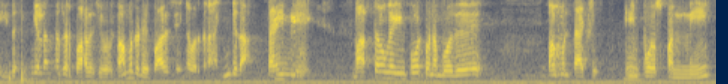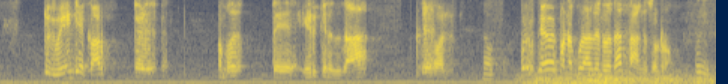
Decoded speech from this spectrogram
இது இங்கெல்லாம் தான் சார் பாலிசி ஒரு பாலிசி எங்க வருதுன்னா இங்கதான். டைம்லி மத்தவங்க இம்போர்ட் பண்ணும்போது கவர்மெண்ட் டாக்ஸ் இம்போஸ் பண்ணி வேண்டிய கார்ப் எடுக்கிறது தான் ஃபேவர் பண்ணக்கூடாதுன்றதான் நாங்க சொல்றோம். புரியுது.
